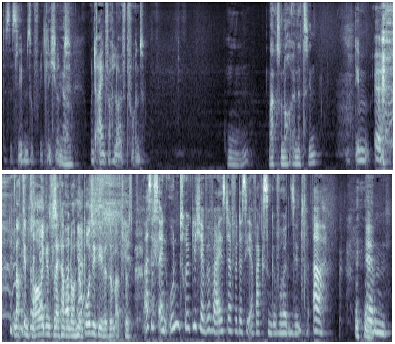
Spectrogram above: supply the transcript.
dass das Leben so friedlich und, ja. und einfach läuft für uns. Mhm. Magst du noch eine ziehen? Nach dem, äh, Nach dem Traurigen, vielleicht haben wir noch eine positive zum Abschluss. Was ist ein untrüglicher Beweis dafür, dass Sie erwachsen geworden sind? Ah, ähm,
